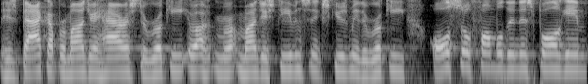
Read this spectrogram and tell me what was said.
his backup Rhamondre Harris, the rookie, uh, Rhamondre Stevenson, excuse me, the rookie, also fumbled in this ball game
